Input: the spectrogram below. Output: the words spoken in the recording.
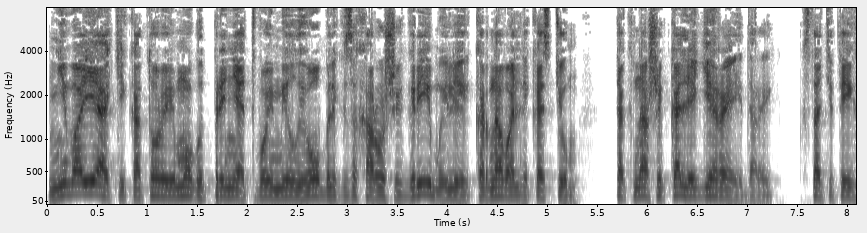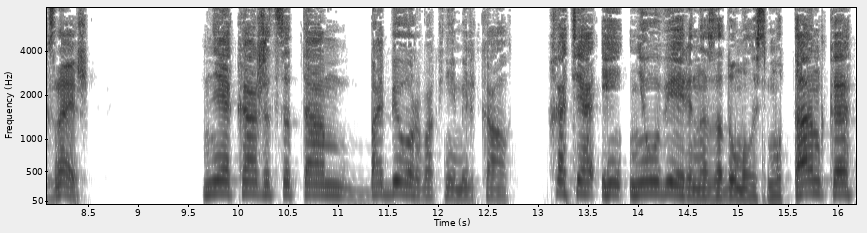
Не вояки, которые могут принять твой милый облик за хороший грим или карнавальный костюм, так наши коллеги-рейдеры. Кстати, ты их знаешь? Мне кажется, там бобер в окне мелькал. Хотя и неуверенно задумалась мутанка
